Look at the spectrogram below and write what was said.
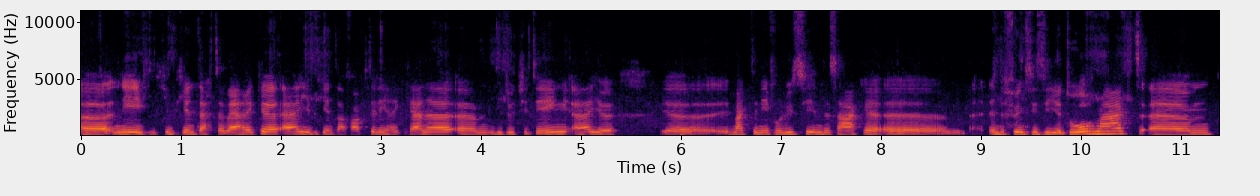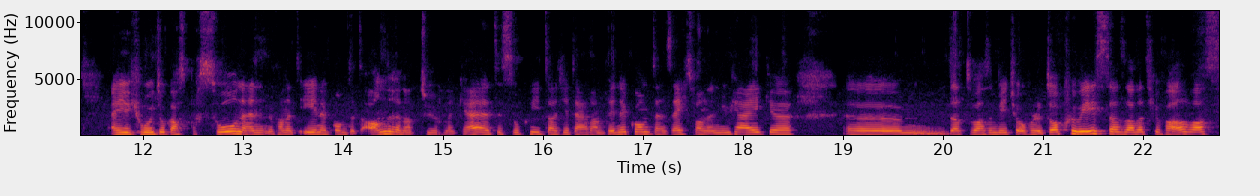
Uh, nee, je begint daar te werken, hè, je begint dat vak te leren kennen, um, je doet je ding, hè, je, maakt een evolutie in de zaken, uh, in de functies die je doormaakt. Um, en je groeit ook als persoon en van het ene komt het andere natuurlijk. Hè. Het is ook niet dat je daar dan binnenkomt en zegt van en nu ga ik... Uh, dat was een beetje over de top geweest, als dat het geval was.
